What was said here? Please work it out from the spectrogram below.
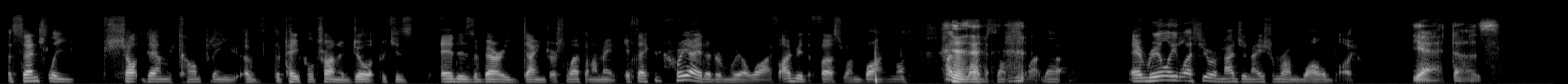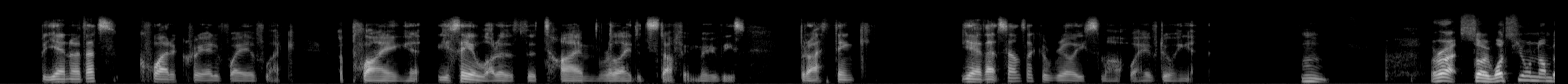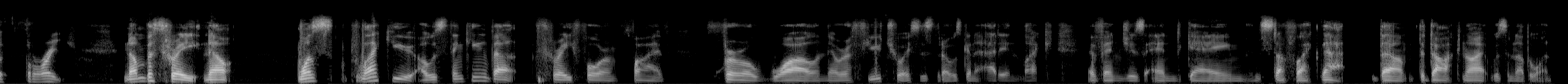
essentially shut down the company of the people trying to do it because it is a very dangerous weapon. I mean, if they could create it in real life, I'd be the first one buying one. I'd love something like that. It really lets your imagination run wild, though. Yeah, it does. But yeah, no, that's quite a creative way of like applying it. You see a lot of the time related stuff in movies, but I think, yeah, that sounds like a really smart way of doing it. Mm. All right. So, what's your number three? Number three. Now, once like you, I was thinking about three, four, and five for a while, and there were a few choices that I was going to add in, like Avengers Endgame and stuff like that. The, um, the Dark Knight was another one.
